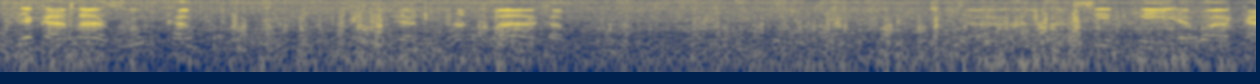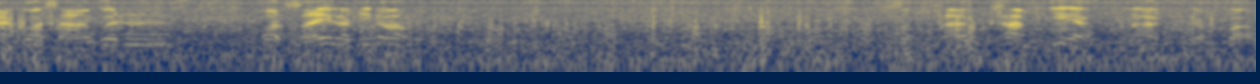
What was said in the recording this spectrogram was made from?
บรรยากาศล่าสุดครับเดือนท่านว่าครับจะสิ้นปีแล้วว่าการก่อสร้างเป็นพอดไซส์แล้วพี่น้องสะพานข้ามแยกลาดกระบัง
